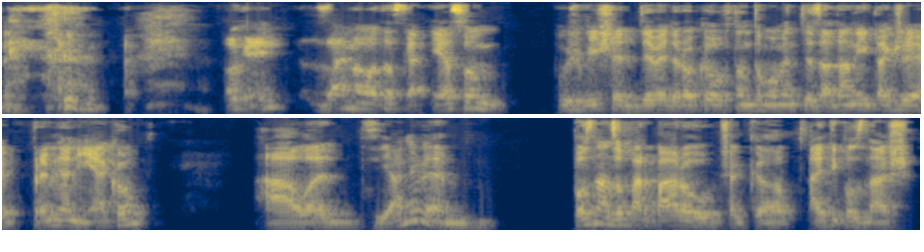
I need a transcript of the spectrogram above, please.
OK, zaujímavá otázka. Ja som už vyše 9 rokov v tomto momente zadaný, takže pre mňa nejako. Ale ja neviem. Poznám zo pár párov, však eh, aj ty poznáš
